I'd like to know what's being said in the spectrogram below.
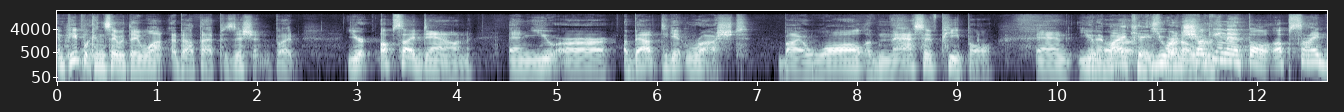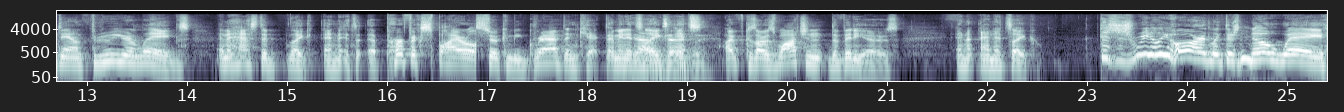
And people can say what they want about that position, but you're upside down and you are about to get rushed by a wall of massive people. And you And in are, my case, you are over. chucking that ball upside down through your legs, and it has to like, and it's a perfect spiral, so it can be grabbed and kicked. I mean, it's Yeah, like exactly. it's because I was watching the videos, and and it's like this is really hard. Like, there's no way.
